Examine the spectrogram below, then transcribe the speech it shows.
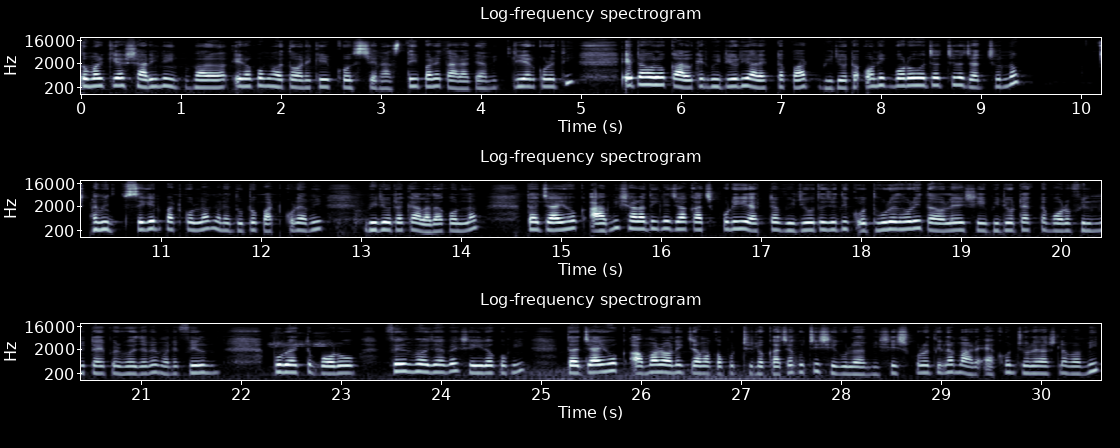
তোমার কি আর শাড়ি নেই? বা এরকম হয়তো অনেকেই কোশ্চেন আসতেই পারে, তার আগে আমি ক্লিয়ার করে দিই। এটা হলো কালকের ভিডিওরই আর একটা পার্ট ভিডিওটা অনেক বড় হয়ে যাচ্ছিল, যার জন্য আমি সেকেন্ড পার্ট করলাম মানে দুটো পার্ট করে আমি ভিডিওটাকে আলাদা করলাম। তা যাই হোক, আমি সারাদিনে যা কাজ করি, একটা ভিডিওতে যদি ধরে ধরি, তাহলে সেই ভিডিওটা একটা বড় ফিল্মি টাইপের হয়ে যাবে মানে ফিল্ম পুরো একটা বড় ফিল্ম হয়ে যাবে সেই রকমই। তা যাই হোক, আমার অনেক জামা কাপড় ছিল, কাচাকুচি সেগুলো আমি শেষ করে দিলাম, আর এখন চলে আসলাম আমি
